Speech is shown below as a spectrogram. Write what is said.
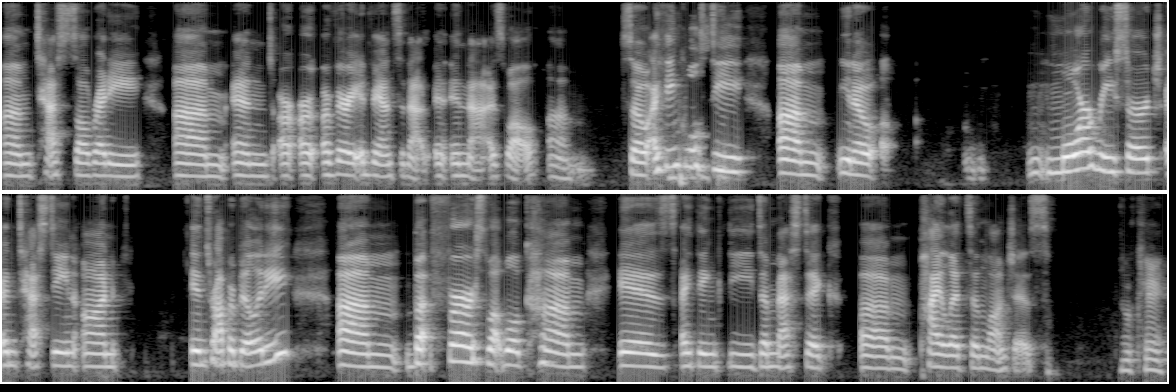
um, tests already um, and are, are, are, very advanced in that in, in that as well. Um, so I think we'll see, um, you know, more research and testing on interoperability. Um, but first, what will come is, I think, the domestic um, pilots and launches. Okay.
